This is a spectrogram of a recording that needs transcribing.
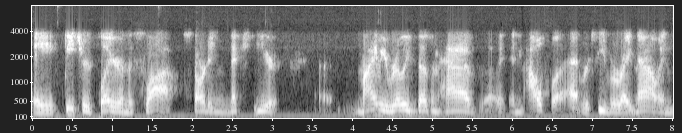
a featured player in the slot starting next year. Uh, Miami really doesn't have uh, an alpha at receiver right now, and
